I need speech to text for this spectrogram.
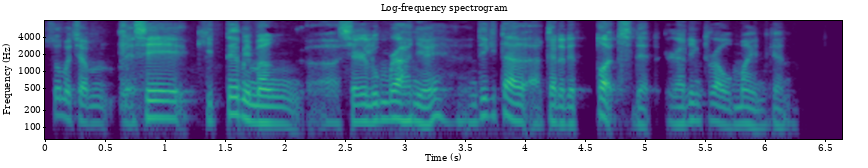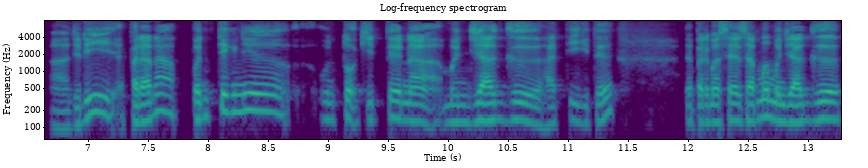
So macam let's say kita memang uh, secara lumrahnya eh nanti kita akan ada thoughts that running through our mind kan. Uh, jadi pada Ana pentingnya untuk kita nak menjaga hati kita dan pada masa yang sama menjaga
